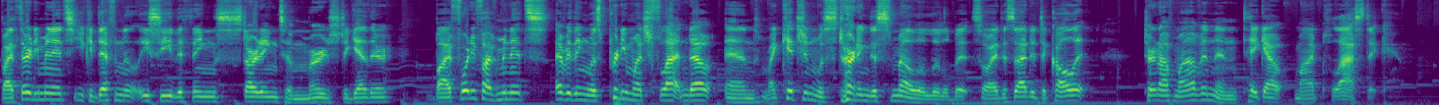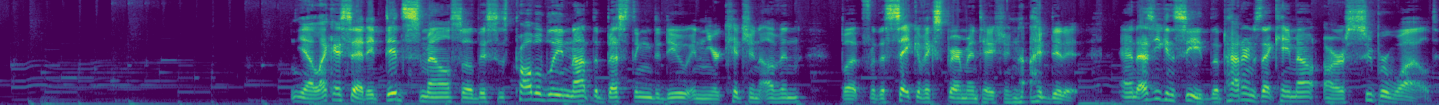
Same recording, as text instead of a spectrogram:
By 30 minutes, you could definitely see the things starting to merge together. By 45 minutes, everything was pretty much flattened out, and my kitchen was starting to smell a little bit, so I decided to call it, turn off my oven, and take out my plastic. Yeah, like I said, it did smell, so this is probably not the best thing to do in your kitchen oven, but for the sake of experimentation, I did it. And as you can see, the patterns that came out are super wild.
